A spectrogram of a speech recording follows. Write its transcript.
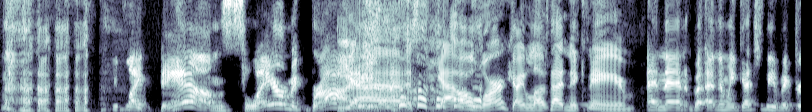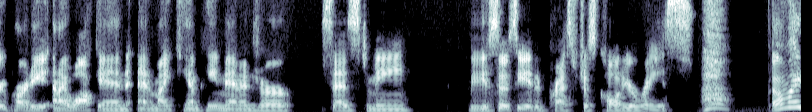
she's like damn slayer mcbride Yes. yeah. Oh, work. I love that nickname. and then but and then we get to the victory party and i walk in and my campaign manager says to me the associated press just called your race oh my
